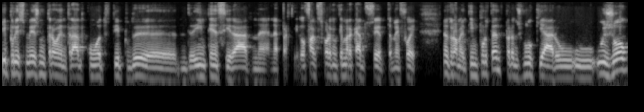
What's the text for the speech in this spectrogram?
e por isso mesmo terão entrado com outro tipo de, de intensidade na, na, partida. O facto do Sporting ter marcado cedo também foi naturalmente importante para desbloquear o, o, o, jogo,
